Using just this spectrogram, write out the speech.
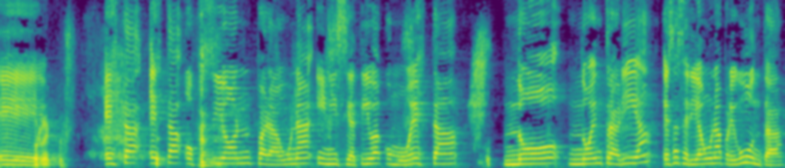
Eh, Correcto. Esta, esta opción para una iniciativa como esta no, no entraría, esa sería una pregunta.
